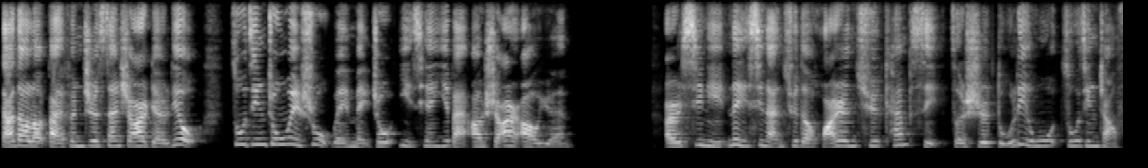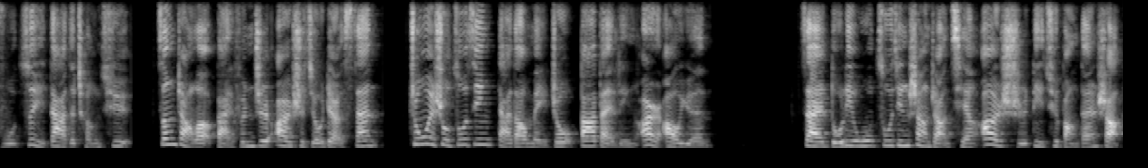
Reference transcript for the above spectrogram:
达到了百分之三十二点六，租金中位数为每周一千一百二十二澳元。而悉尼内西南区的华人区 Campsie 则是独立屋租金涨幅最大的城区，增长了百分之二十九点三，中位数租金达到每周八百零二澳元。在独立屋租金上涨前二十地区榜单上，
